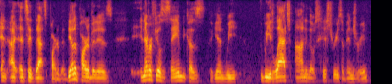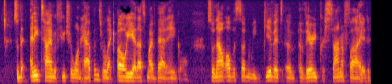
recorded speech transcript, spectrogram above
and I, would say that's part of it. The other part of it is it never feels the same because again we we latch onto those histories of injury, so that anytime a future one happens, we're like, oh yeah, that's my bad ankle. So now all of a sudden we give it a, a very personified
